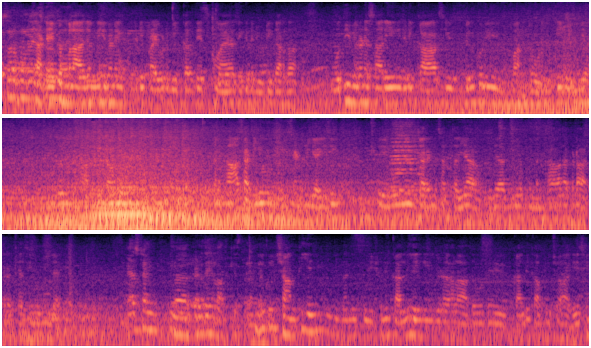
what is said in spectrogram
ਸਰ ਹੁਣ ਸਾਡੇ ਇੱਕ ਮੁਲਾਜ਼ਮ ਵੀ ਇਹਨਾਂ ਨੇ ਜਿਹੜੀ ਪ੍ਰਾਈਵੇਟ ਵਹੀਕਲ ਤੇ ਇੱਥੋਂ ਆਇਆ ਸੀ ਕਿਤੇ ਡਿਊਟੀ ਕਰਦਾ ਉਹਦੀ ਵੀ ਇਹਨਾਂ ਨੇ ਸਾਰੀ ਜਿਹੜੀ ਕਾਰ ਸੀ ਬਿਲਕੁਲ ਹੀ ਭੰਨ ਤੋੜ ਦਿੱਤੀ ਹੈਗੀ ਆ। ਤਨਖਾਹ ਸਾਡੀ ਉਹ ਰੀਸੈਂਟਲੀ ਆਈ ਸੀ ਤੇ ਉਹਨੇ ਵਿਚਾਰੇ ਨੇ 70000 ਰੁਪਇਆ ਦੀ ਆਪਣੀ ਤਨਖਾਹ ਦਾ ਕਢਾ ਕੇ ਰੱਖਿਆ ਸੀ ਉਹ ਵੀ ਲੈ ਗਿਆ ਇਸ ਟਾਈਮ ਪਿੰਡ ਦੇ ਹਾਲਾਤ ਕਿਸ ਤਰ੍ਹਾਂ ਦੇ? ਬਿਲਕੁਲ ਸ਼ਾਂਤੀ ਹੈ ਜੀ ਜਿੱਦਾਂ ਦੀ ਕੋਈ ਇਸ਼ੂ ਨਹੀਂ। ਕੱਲ ਹੀ ਹੈਗੀ ਜਿਹੜਾ ਹਾਲਾਤ ਉਹ ਤੇ ਕੱਲ ਹੀ ਕਾਬੂ ਚ ਆ ਗਏ ਸੀ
